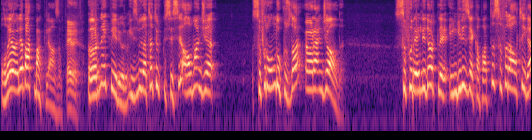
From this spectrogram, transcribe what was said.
Olaya öyle bakmak lazım. Evet. Örnek veriyorum. İzmir Atatürk Lisesi Almanca 0.19'da öğrenci aldı. 0.54 ile İngilizce kapattı. 0.6 ile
